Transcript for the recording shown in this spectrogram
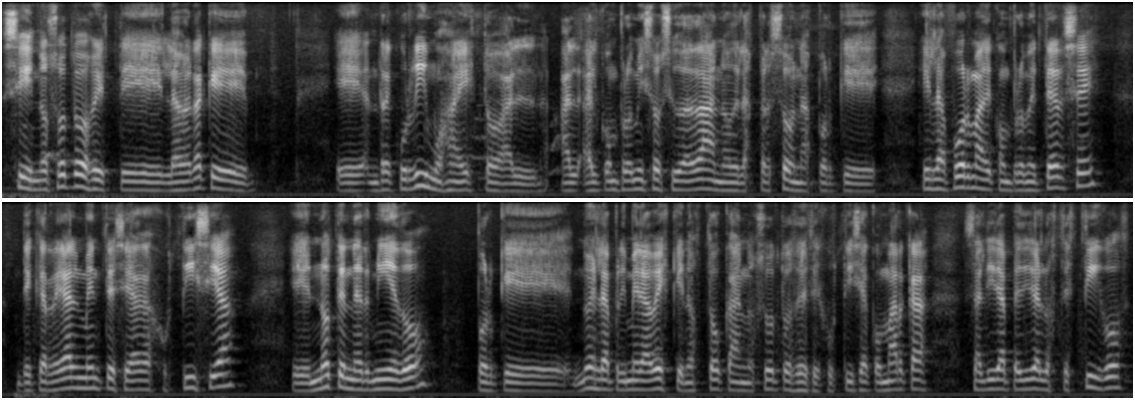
Sí, nosotros, este, la verdad que eh, recurrimos a esto, al, compromiso ciudadano de las personas, porque es la forma de comprometerse, de que realmente se haga justicia, eh, no tener miedo, porque no es la primera vez que nos toca a nosotros desde Justicia Comarca salir a pedir a los testigos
